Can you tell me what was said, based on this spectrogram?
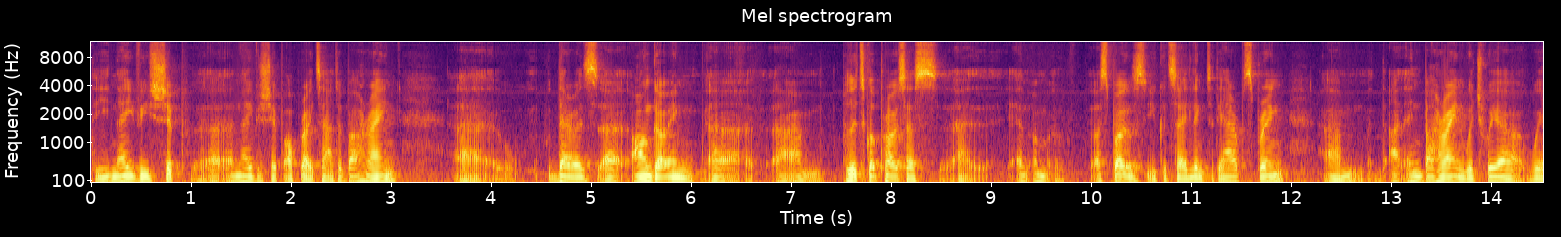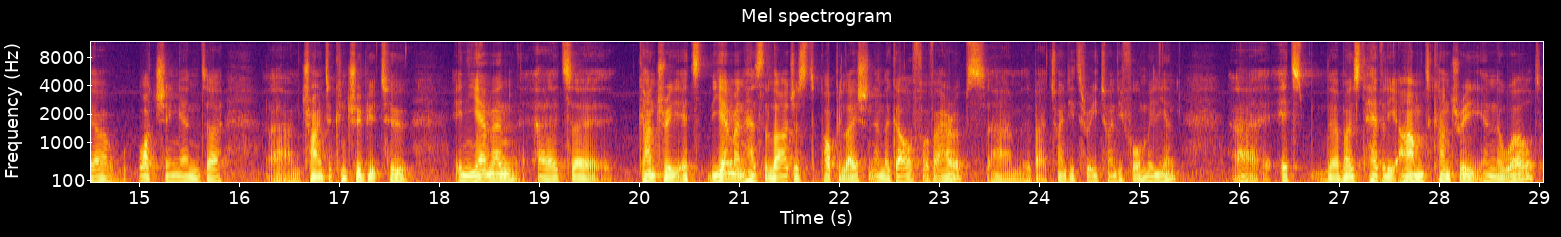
the Navy ship, a Navy ship operates out of Bahrain. there is ongoing um, political process, I suppose you could say linked to the Arab Spring um, in Bahrain, which we are, we are watching and um, trying to contribute to. In Yemen, it's a country, it's, Yemen has the largest population in the Gulf of Arabs, um, about 23, 24 million. Uh, it's the most heavily armed country in the world,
